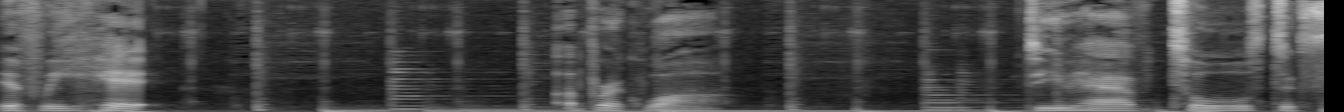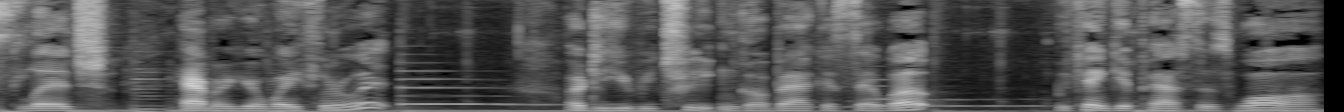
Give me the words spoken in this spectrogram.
if we hit a brick wall? Do you have tools to sledgehammer your way through it? Or do you retreat and go back and say, well, we can't get past this wall.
